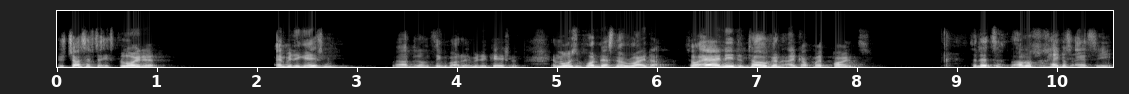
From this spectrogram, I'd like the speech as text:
you just have to exploit it. And mitigation? Well, don't think about it, mitigation. And most important, there's no write-up. So hey, I need the token, I got my points. So that's a lot of hackers I see.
